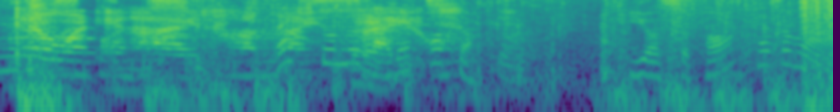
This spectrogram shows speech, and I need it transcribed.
no one can hide from my sight. Your support has arrived.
